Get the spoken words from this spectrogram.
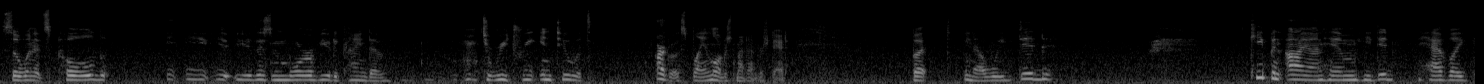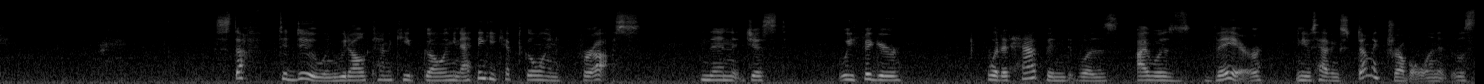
So when it's pulled, y- y- y- there's more of you to kind of to retreat into. It's hard to explain. Loners might understand. But you know, we did keep an eye on him. He did have like stuff to do, and we'd all kind of keep going. And I think he kept going for us. And then it just we figure what had happened was I was there and he was having stomach trouble and it was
